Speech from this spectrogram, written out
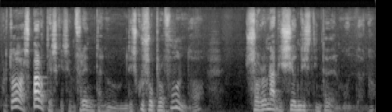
por todas las partes que se enfrentan, ¿no? un discurso profundo sobre una visión distinta del mundo. ¿no?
